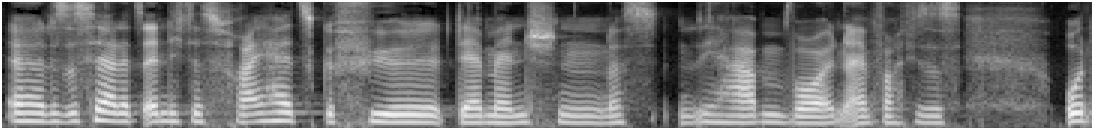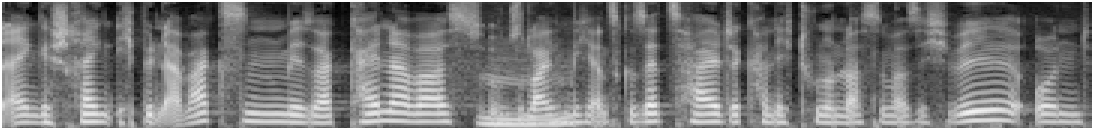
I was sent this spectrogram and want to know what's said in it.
äh, das ist ja letztendlich das Freiheitsgefühl der Menschen, das sie haben wollen. Einfach dieses uneingeschränkt, ich bin erwachsen, mir sagt keiner was mhm. und solange ich mich ans Gesetz halte, kann ich tun und lassen, was ich will. Und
